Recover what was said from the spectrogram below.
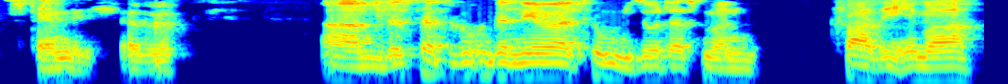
Ständig. Also ähm, das ist halt im Unternehmertum so, dass man quasi immer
